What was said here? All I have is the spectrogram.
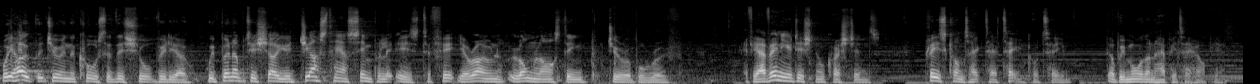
We hope that during the course of this short video, we've been able to show you just how simple it is to fit your own long-lasting, durable roof. If you have any additional questions, please contact our technical team. They'll be more than happy to help you.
